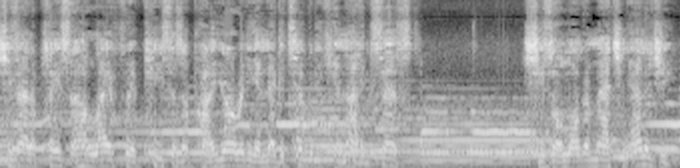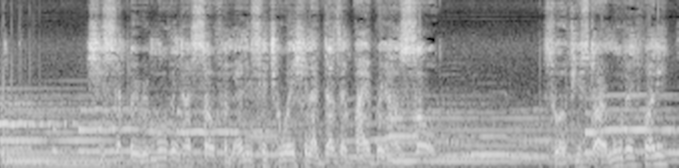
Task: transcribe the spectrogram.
She's at a place in her life where peace is a priority and negativity cannot exist. She's no longer matching energy. She's simply removing herself from any situation that doesn't vibrate her soul. So if you start moving funny,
